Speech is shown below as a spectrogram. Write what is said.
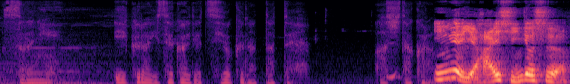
それにいくら異世界で強くなったって明日から音乐也还行，就是了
